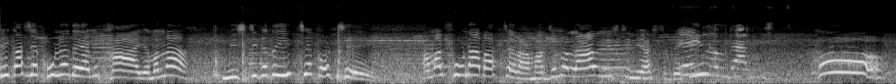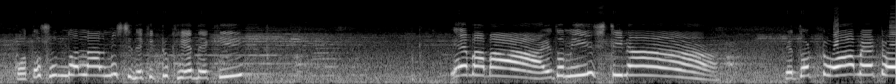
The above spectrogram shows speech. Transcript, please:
ঠিক আছে খুলে দে আমি খাই। আমার না মিষ্টি খেতে ইচ্ছে করছে। আমার সোনা বাচ্চারা আমার জন্য লাল মিষ্টি নিয়ে আসছে দেখি। কত সুন্দর লাল মিষ্টি। দেখি একটু খেয়ে দেখি। এ বাবা এ তো মিষ্টি না। এ তো টমেটো।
